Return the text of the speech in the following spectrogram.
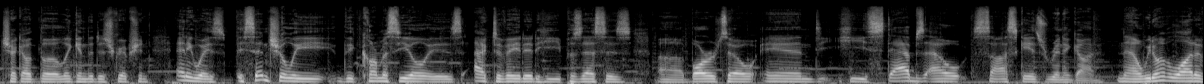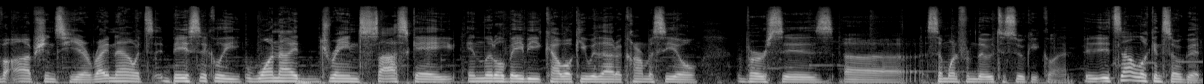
check out the link in the description. Anyways, essentially the Karma Seal is activated. He possesses uh, Boruto and he stabs out Sasuke's Rinnegan. Now we don't have a lot of options here. Right now it's basically one-eyed drained Sasuke in little baby Kawaki without a Karma Seal versus uh, someone from the Otsutsuki clan. It's not looking so good.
